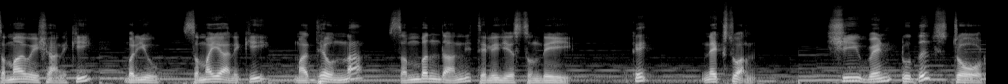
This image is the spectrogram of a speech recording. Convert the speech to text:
సమావేశానికి మరియు సమయానికి మధ్య ఉన్న సంబంధాన్ని తెలియజేస్తుంది. Okay next one she went to the store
